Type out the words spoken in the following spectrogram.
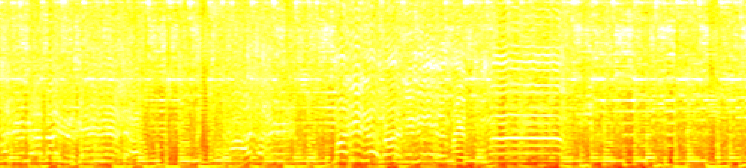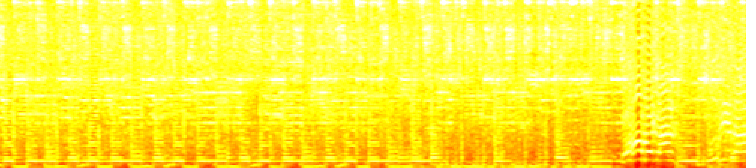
மறைந்து What are you doing?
